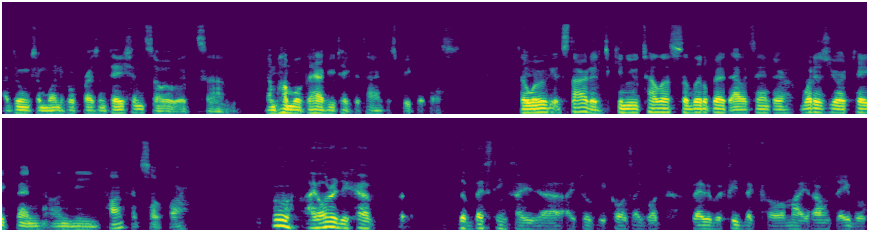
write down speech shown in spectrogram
uh, doing some wonderful presentations. So it's um, I'm humbled to have you take the time to speak with us. So when we get started, can you tell us a little bit, Aleksandar? What has your take been on the conference so far? Oh, I already have the best things I uh, I took because I got valuable feedback from my roundtable.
